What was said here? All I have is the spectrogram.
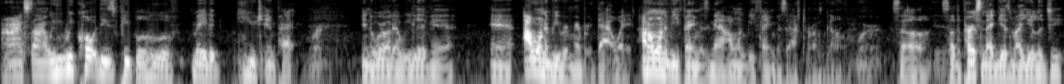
einstein. We, we quote these people who have made a huge impact Right. in the world that we live in and i want to be remembered that way i don't want to be famous now i want to be famous after i'm gone Word. so, so the person that gives my eulogy,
